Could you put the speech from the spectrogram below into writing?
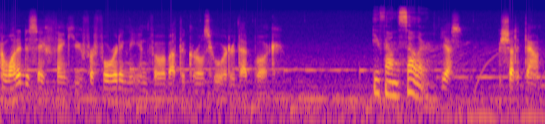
I wanted to say thank you for forwarding the info about the girls who ordered that book. You found the seller. Yes, we shut it down.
